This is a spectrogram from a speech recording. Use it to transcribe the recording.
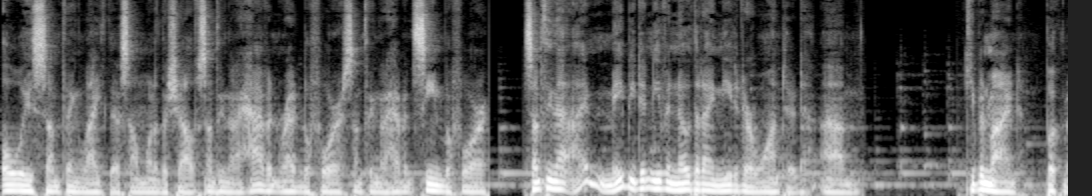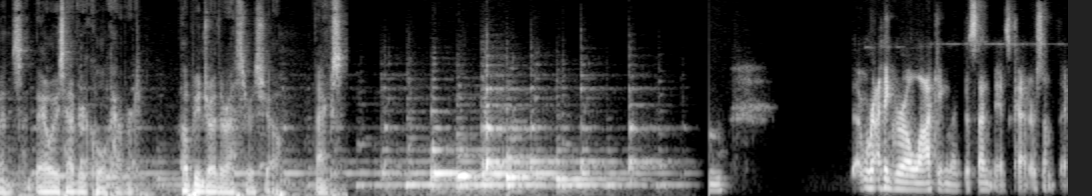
always something like this on one of the shelves, something that I haven't read before, something that I haven't seen before, something that I maybe didn't even know that I needed or wanted. Um, Keep in mind, Bookman's, they always have your cool covered. Hope you enjoy the rest of the show. Thanks. I think we're unlocking like the Sundance cut or something.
